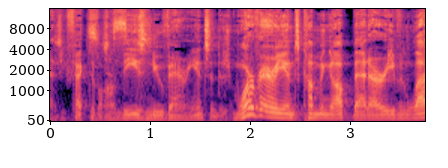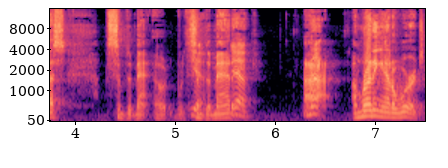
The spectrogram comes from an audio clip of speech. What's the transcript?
as effective on these new variants, and there's more variants coming up that are even less symptomatic. symptomatic. yeah. Ah, I'm running out of words.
